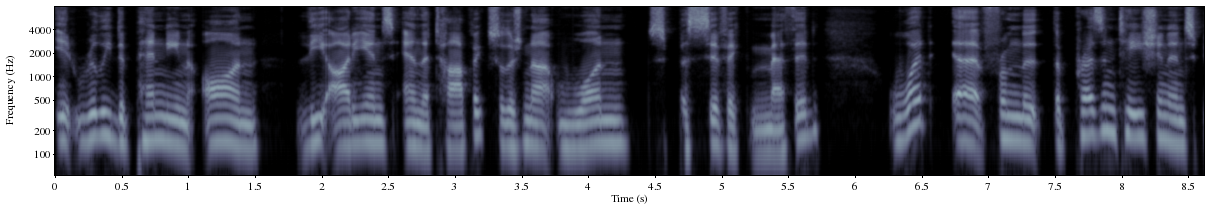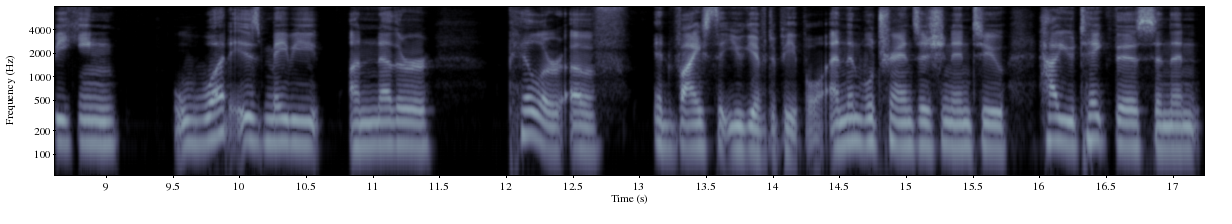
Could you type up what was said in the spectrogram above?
it really depending on the audience and the topic. So there's not one specific method. What, uh, from the, the presentation and speaking, what is maybe another pillar of advice that you give to people. And then we'll transition into how you take this and then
